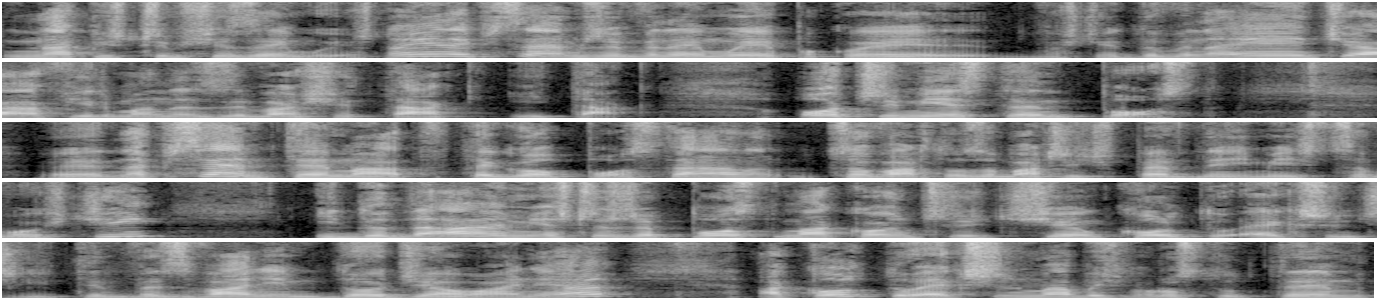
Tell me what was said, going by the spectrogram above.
Napisz, czym się zajmujesz. No i napisałem, że wynajmuję pokoje właśnie do wynajęcia, firma nazywa się tak i tak. O czym jest ten post? E, Napisałem temat tego posta, co warto zobaczyć w pewnej miejscowości i dodałem jeszcze, że post ma kończyć się call to action, czyli tym wezwaniem do działania, a call to action ma być po prostu tym,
